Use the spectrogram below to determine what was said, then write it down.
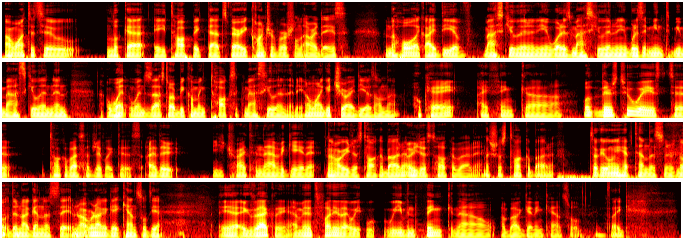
I wanted to look at a topic that's very controversial nowadays. And the whole like idea of masculinity, what is masculinity? What does it mean to be masculine and when when does that start becoming toxic masculinity? I want to get your ideas on that. Okay, I think, uh, well, there's two ways to talk about a subject like this. Either you try to navigate it, Or you just talk about it. or you just talk about it. Let's just talk about it. It's okay. We only have ten listeners. No, they're not gonna say. We're not, we're not gonna get canceled yet. Yeah, exactly. I mean, it's funny that we we even think now about getting canceled. It's like,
